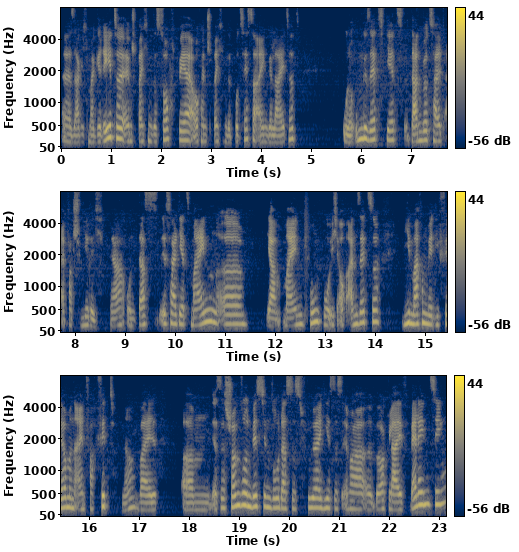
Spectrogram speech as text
äh, sage ich mal, Geräte, entsprechende Software, auch entsprechende Prozesse eingeleitet, oder umgesetzt jetzt, dann wird's halt einfach schwierig. Ja, und das ist halt jetzt mein, äh, ja, mein Punkt, wo ich auch ansetze. Wie machen wir die Firmen einfach fit? Ne? Weil ähm, es ist schon so ein bisschen so, dass es früher hieß es immer äh, Work-Life-Balancing.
